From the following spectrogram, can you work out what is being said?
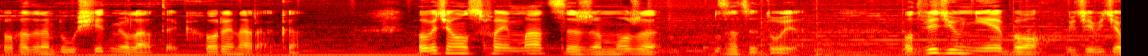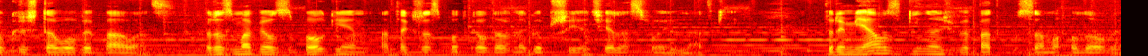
bohaterem był siedmiolatek, chory na raka. Powiedział on swojej matce, że może, zacytuję, odwiedził niebo, gdzie widział kryształowy pałac, rozmawiał z Bogiem, a także spotkał dawnego przyjaciela swojej matki, który miał zginąć w wypadku samochodowym.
